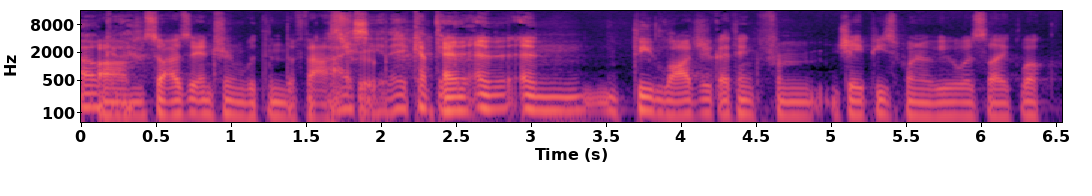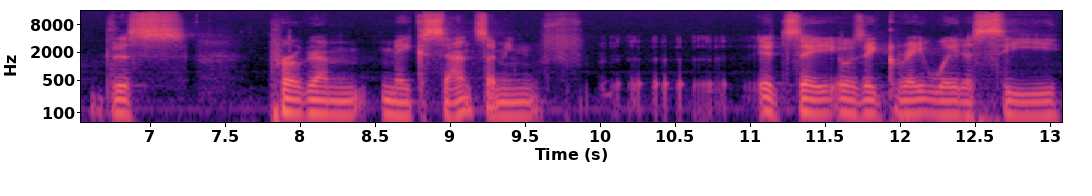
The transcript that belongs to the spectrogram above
Okay. Um, so I was an intern within the fast I see. They kept the and, group. and and the logic I think from JP's point of view was like, look, this program makes sense. I mean, f- it's a it was a great way to see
